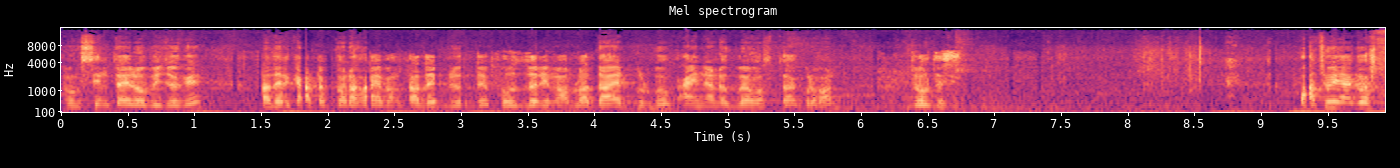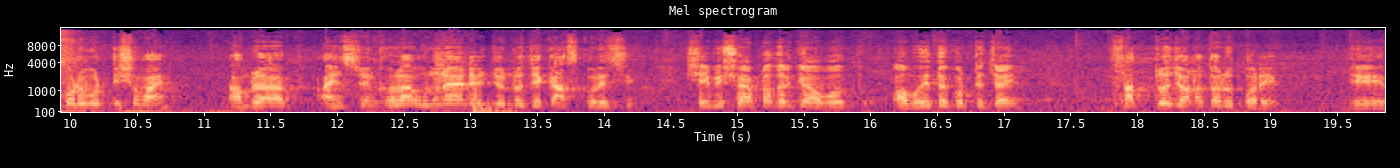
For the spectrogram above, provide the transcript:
এবং ছিনতাইয়ের অভিযোগে তাদেরকে আটক করা হয় এবং তাদের বিরুদ্ধে ফৌজদারি মামলা দায়ের পূর্বক আইনানুগ ব্যবস্থা গ্রহণ চলতেছে। পাঁচই আগস্ট পরবর্তী সময় আমরা আইন শৃঙ্খলা উন্নয়নের জন্য যে কাজ করেছি, সে বিষয়ে আপনাদেরকে অব- অবহিত করতে চাই। ছাত্র জনতার উপরে যে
